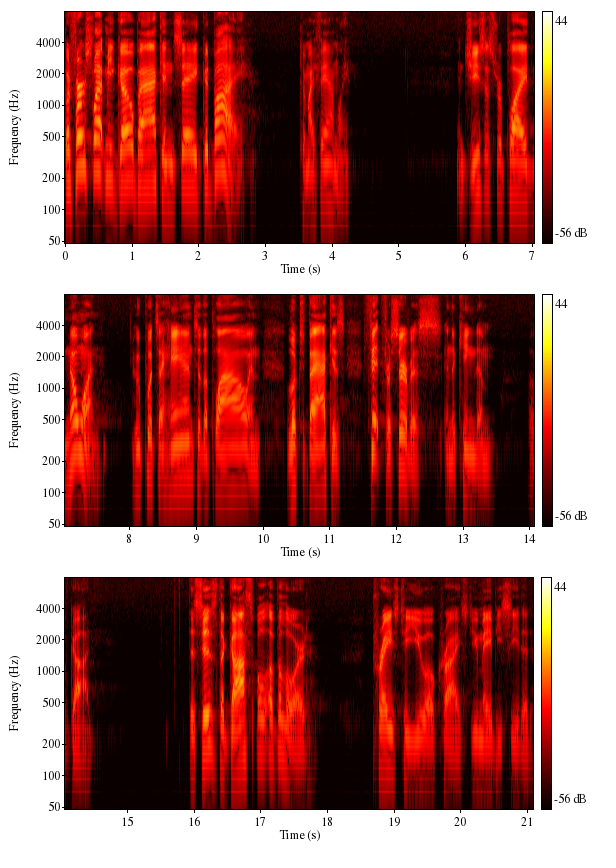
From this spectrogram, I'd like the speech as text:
But first let me go back and say goodbye to my family. And Jesus replied, No one who puts a hand to the plow and looks back is fit for service in the kingdom of God. This is the gospel of the Lord. Praise to you, O Christ. You may be seated.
